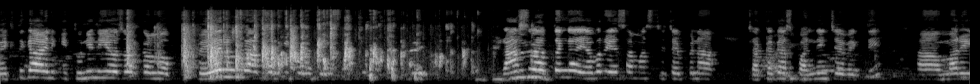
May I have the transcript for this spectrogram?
వ్యక్తిగా ఆయనకి తుని నియోజకవర్గంలో పేరు అందరికీ రాష్ట్ర వ్యాప్తంగా ఎవరు ఏ సమస్య చెప్పినా చక్కగా స్పందించే వ్యక్తి. మరి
